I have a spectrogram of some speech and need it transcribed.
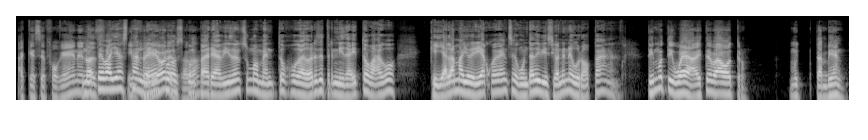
a que se fogueen en No las te vayas tan inferiores, lejos, ¿verdad? compadre. Ha habido en su momento jugadores de Trinidad y Tobago que ya la mayoría juega en segunda división en Europa. Timothy Wea, ahí te va otro. Muy- también,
